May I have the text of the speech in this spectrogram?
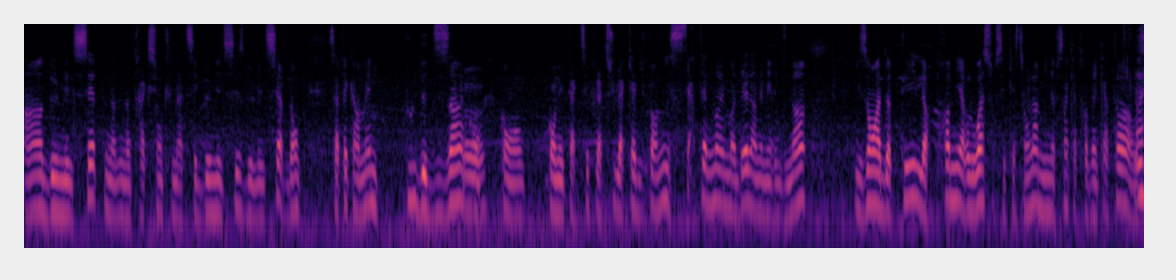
en 2007, notre, notre action climatique, 2006-2007. Donc, ça fait quand même plus de dix ans qu'on Mhm. qu'on- est actif là-dessus. La Californie est certainement un modèle en Amérique du Nord. Ils ont adopté leur première loi sur ces questions-là en 1994. Ouais.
